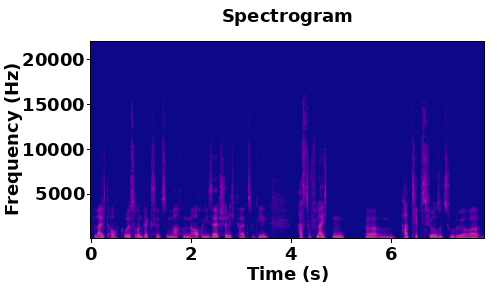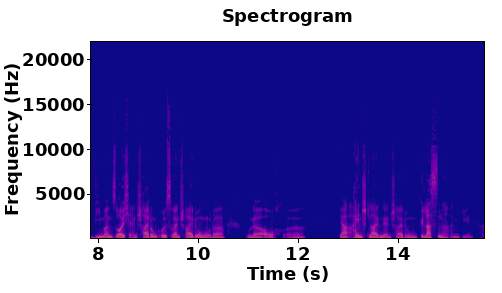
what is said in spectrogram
vielleicht auch größeren Wechsel zu machen, auch in die Selbstständigkeit zu gehen. Hast du vielleicht ein ähm, paar Tipps für unsere Zuhörer, wie man solche Entscheidungen, größere Entscheidungen oder, oder auch äh, ja, einschneidende Entscheidungen gelassener angehen kann?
